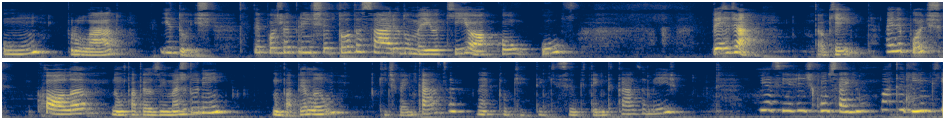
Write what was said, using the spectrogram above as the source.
um pro lado e dois. Depois vai preencher toda essa área do meio aqui, ó, com o verde água, tá ok? Aí depois cola num papelzinho mais durinho, num papelão que tiver em casa, né? Porque tem que ser o que tem de casa mesmo. E assim a gente consegue um martelinho que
